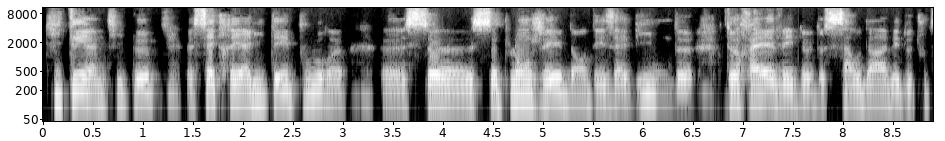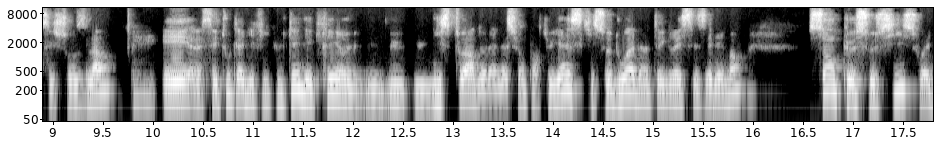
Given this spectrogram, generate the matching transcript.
quitter un petit peu euh, cette réalité pour euh, se, se, plonger dans des abîmes de, de rêve et de, de saudade et de toutes ces choses-là. Et c'est toute la difficulté d'écrire une, une, histoire de la nation portugaise qui se doit d'intégrer ces éléments sans que ceci soit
